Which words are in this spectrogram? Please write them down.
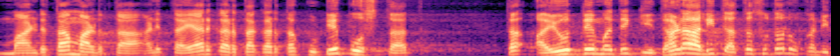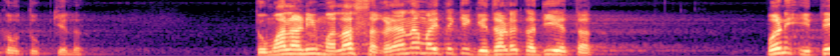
मांडता मांडता आणि तयार करता करता कुठे पोचतात तर अयोध्येमध्ये गिधाडं आली त्याचं सुद्धा लोकांनी कौतुक केलं. तुम्हाला आणि मला सगळ्यांना माहिती आहे की गिधाडं कधी येतात? पण इथे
